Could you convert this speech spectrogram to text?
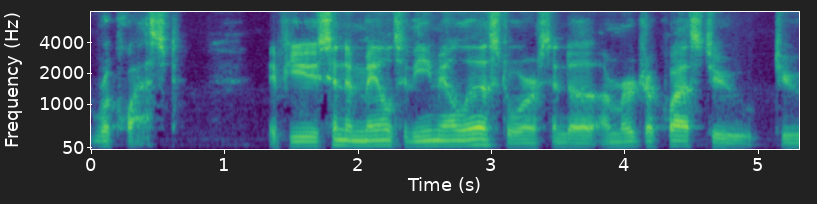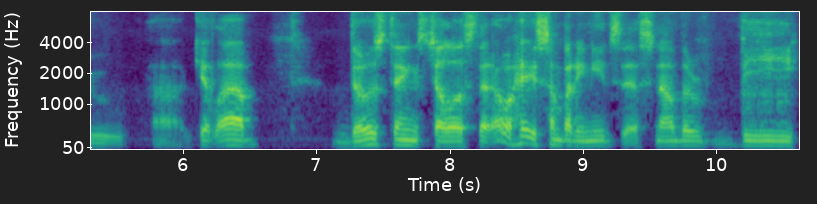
request. If you send a mail to the email list or send a, a merge request to to uh, GitLab, those things tell us that oh hey somebody needs this. Now the the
